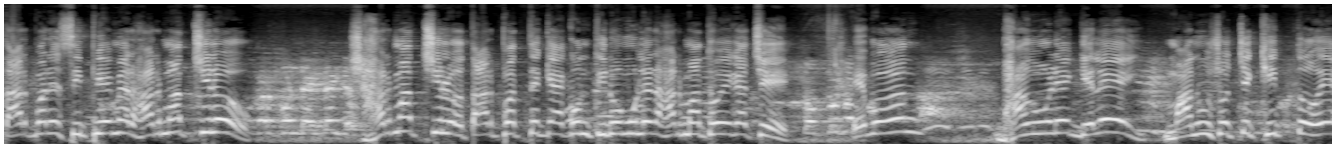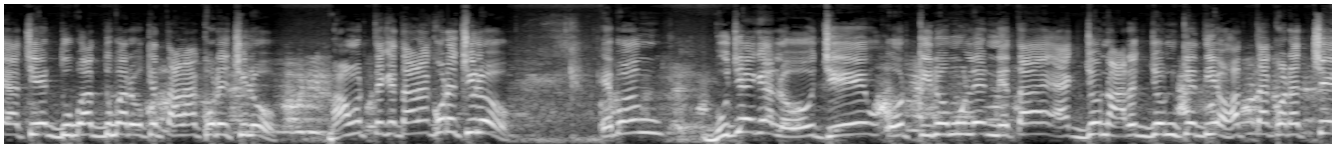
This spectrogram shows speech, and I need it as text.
তারপরে সিপিএম এর হারমাত ছিল। হারমাত ছিল, তারপর থেকে এখন তৃণমূলের হারমাত হয়ে গেছে। এবং ভাঙড়ে গেলেই মানুষ হচ্ছে ক্ষিপ্ত হয়ে আছে দুবার দুবার ওকে তাড়া করেছিল। ভাঙড় থেকে তাড়া করেছিল। এবং বুঝে গেল যে ওর তৃণমূলের নেতা একজন আরেকজনকে দিয়ে হত্যা করাচ্ছে।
